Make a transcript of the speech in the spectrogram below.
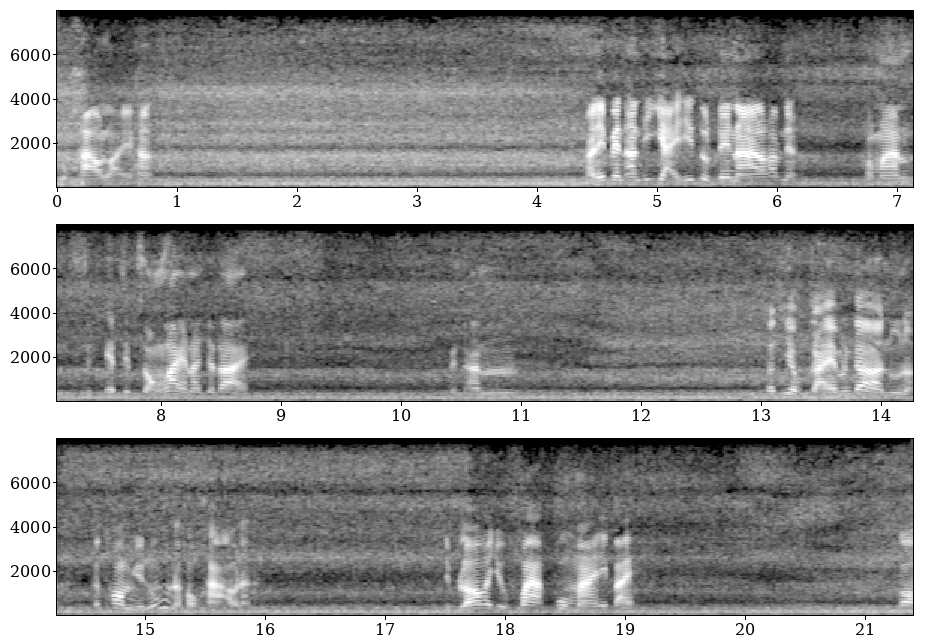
ดูข้าวไหลฮะ อันนี้เป็นอันที่ใหญ่ที่สุดในนาแล้วครับเนี่ย ประมาณสิบเอ็ดสิบสองไร่น่าจะได้ เป็นอันถ้าเทียบไกลมันก็นู่นน่ะ กระท่อมอยู่นู่นน่ะขาวๆน่ะสิบล้อก็อยู่ฟากพุ่มไม้นี่ไป ก็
